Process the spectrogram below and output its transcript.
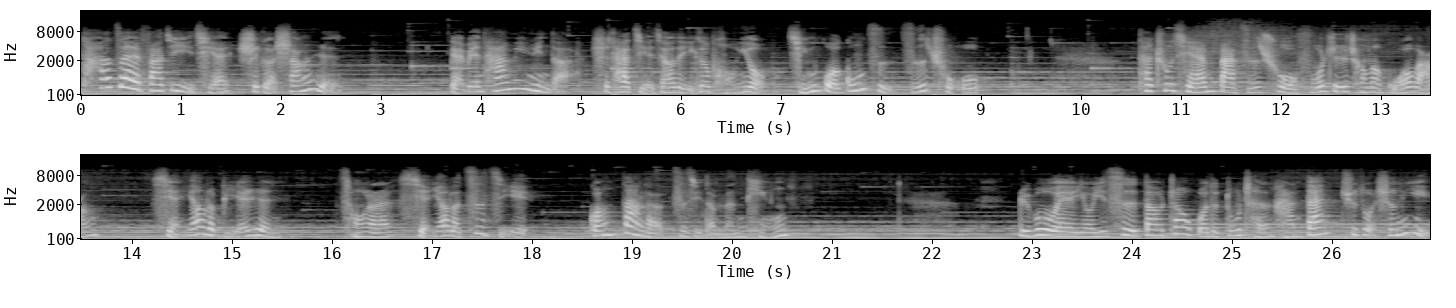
他在发迹以前是个商人，改变他命运的是他结交的一个朋友——秦国公子子楚。他出钱把子楚扶植成了国王，显耀了别人，从而显耀了自己，光大了自己的门庭。吕不韦有一次到赵国的都城邯郸去做生意，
